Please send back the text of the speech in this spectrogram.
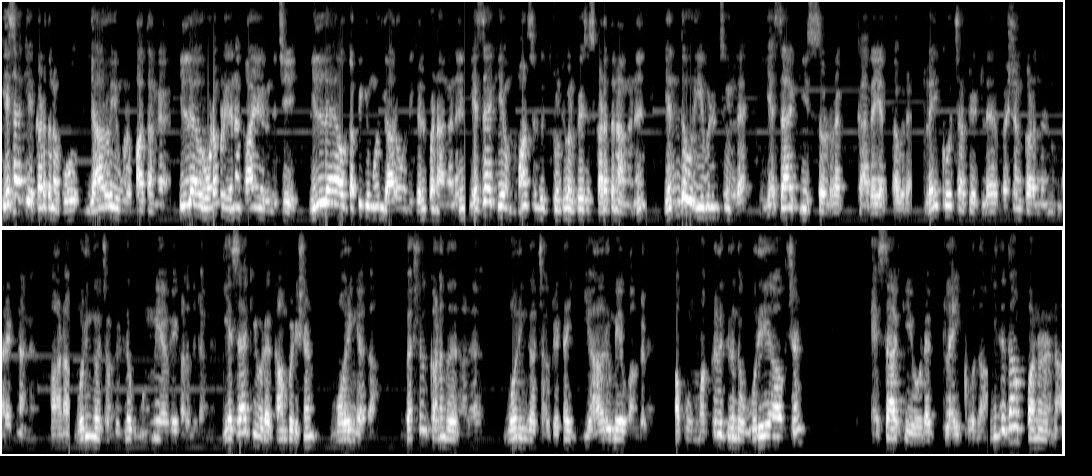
எசாக்கிய கடத்தினப்போ யாரோ இவங்கள பார்த்தாங்க. இல்ல அவர் உடம்புல எதனா காயம் இருந்துச்சு. இல்ல அவர் தப்பிக்கும் போது யாரோ வந்து ஹெல்ப் பண்ணாங்கன்னு எசாக்கிய master with twenty one faces கடத்தினாங்கன்னு எந்த ஒரு எவிடன்ஸும் இல்ல. எசாக்கி சொல்ற கதையை தவிர கிளைகோ சாக்லேட்ல விஷம் கலந்துன்னு மிரட்டினாங்க. ஆனா மோரிங்கோ சாக்லேட்ல உண்மையாவே கலந்துட்டாங்க. எசாக்கியோட காம்படிஷன் மோரிங்கா தான். விஷம் கலந்ததுனால மோரிங்கா சாக்லேட்டை யாருமே வாங்கல. அப்போ மக்களுக்கு இருந்த ஒரே ஆப்ஷன் எசாக்கியோட கிளைகோ தான். இதுதான் பண்ணணும்னா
